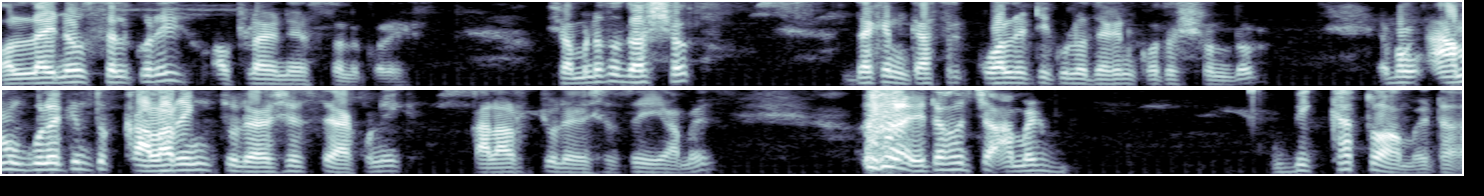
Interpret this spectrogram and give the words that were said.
অনলাইনেও সেল করি অফলাইনেও সেল করি। সম্মানিত দর্শক, দেখেন গাছের কোয়ালিটিগুলো দেখেন কত সুন্দর। এবং আমগুলো কিন্তু কালারিং চলে এসেছে, এখনই কালার চলে এসেছে এই আমের। এটা হচ্ছে আমের বিখ্যাত আম এটা।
